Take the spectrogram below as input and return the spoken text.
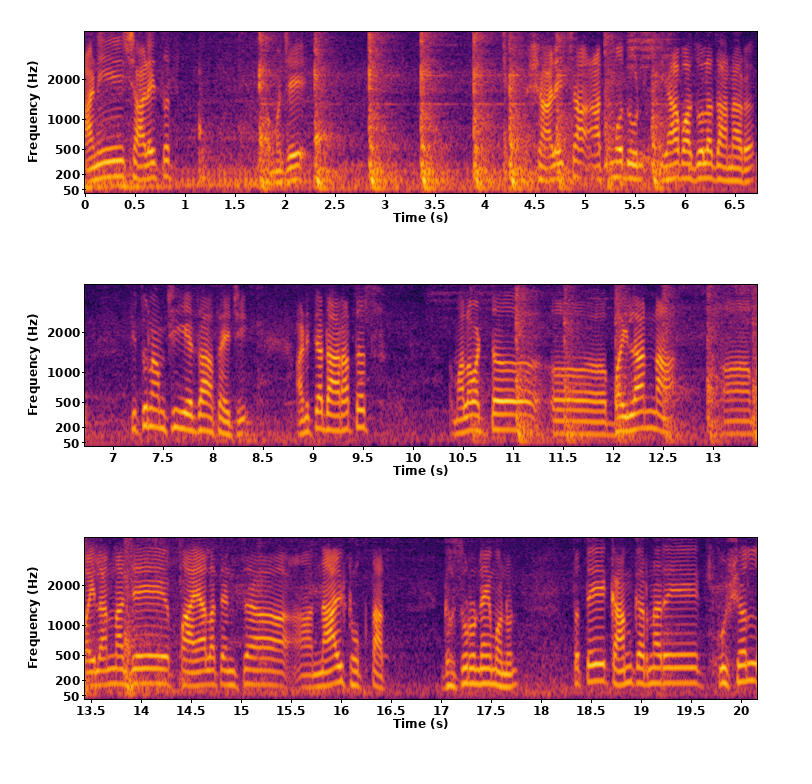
आणि शाळेचं म्हणजे शाळेच्या आतमधून ह्या बाजूला जाणारं तिथून आमची ये जा असायची. आणि त्या दारातच मला वाटतं बैलांना बैलांना जे पायाला त्यांचा नाळ ठोकतात घसरू नये म्हणून तर ते काम करणारे कुशल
